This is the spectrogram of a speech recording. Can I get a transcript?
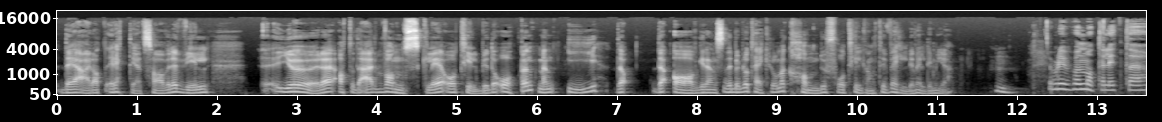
Det er at rettighetshavere vil eh, gjøre at det er vanskelig å tilby det åpent, men i det, det avgrensede bibliotekrommet kan du få tilgang til veldig, veldig mye. Det blir på en måte litt eh,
